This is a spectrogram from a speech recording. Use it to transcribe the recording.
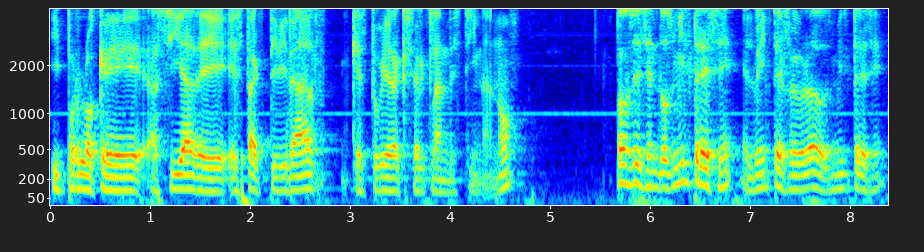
y por lo que hacía de esta actividad que estuviera que ser clandestina, ¿no? Entonces, en 2013, el 20 de febrero de 2013,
